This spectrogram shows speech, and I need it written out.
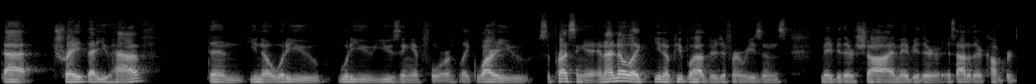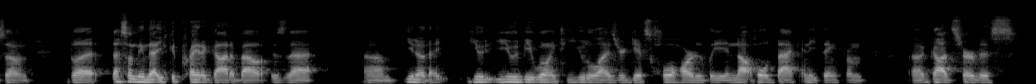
that trait that you have, then you know what are you what are you using it for? Like why are you suppressing it? And I know like you know people have their different reasons. Maybe they're shy, maybe they're it's out of their comfort zone. But that's something that you could pray to God about is that um, you know that you you would be willing to utilize your gifts wholeheartedly and not hold back anything from uh, God's service.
